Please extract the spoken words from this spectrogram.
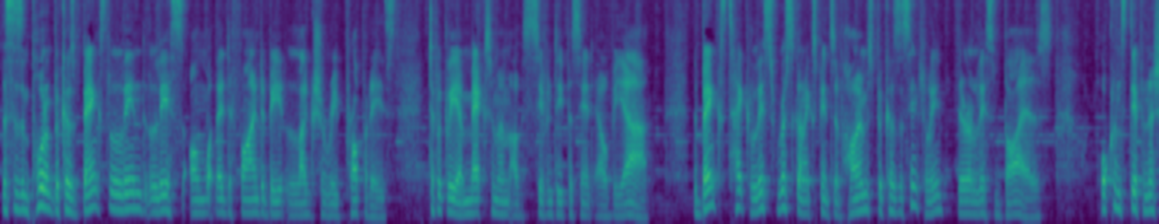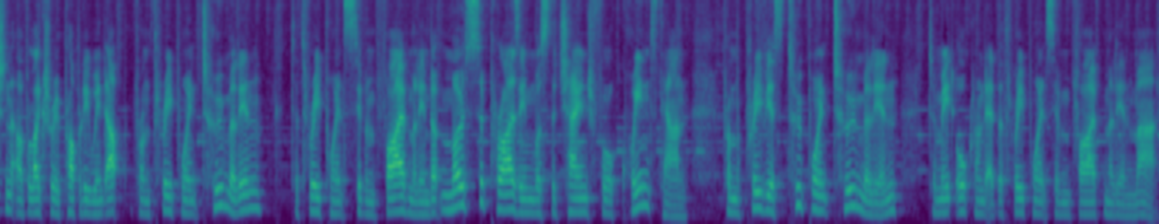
This is important because banks lend less on what they define to be luxury properties, typically a maximum of 70% LVR. The banks take less risk on expensive homes because essentially there are less buyers. Auckland's definition of luxury property went up from 3.2 million to 3.75 million, but most surprising was the change for Queenstown from a previous 2.2 million to meet Auckland at the 3.75 million mark.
